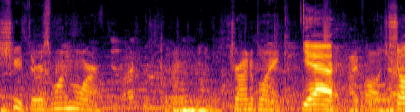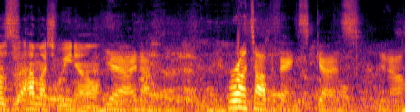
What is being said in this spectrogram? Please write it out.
Shoot, there was one more. I'm drawing a blank. yeah. I apologize. Shows how much we know. Yeah, I know. We're on top of things, guys. You know.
